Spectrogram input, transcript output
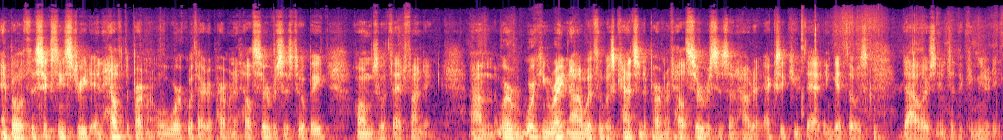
And both the 16th Street and Health Department will work with our Department of Health Services to abate homes with that funding. Um, We're working right now with the Wisconsin Department of Health Services on how to execute that and get those dollars into the community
